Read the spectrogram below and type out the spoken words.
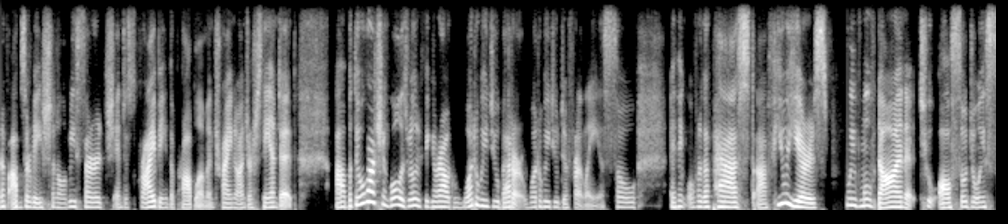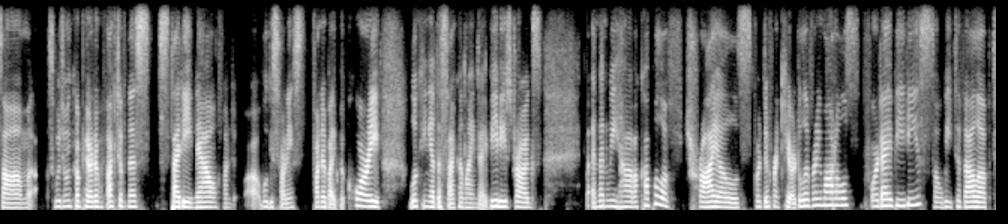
of observational research and describing the problem and trying to understand it. Uh, but the overarching goal is really to figure out what do we do better? What do we do differently? So i think over the past uh, few years we've moved on to also doing some, so we're doing comparative effectiveness study now. Fund, uh, we'll be starting funded by PCORI, looking at the second line diabetes drugs. And then we have a couple of trials for different care delivery models for diabetes. So we developed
